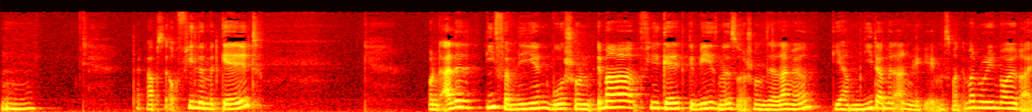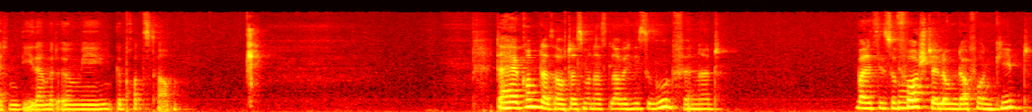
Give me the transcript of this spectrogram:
Mhm. Da gab es ja auch viele mit Geld. Und alle die Familien, wo schon immer viel Geld gewesen ist, oder schon sehr lange, die haben nie damit angegeben. Es waren immer nur die Neureichen, die damit irgendwie geprotzt haben. Daher kommt das auch, dass man das, glaube ich, nicht so gut findet. Weil es diese ja. Vorstellung davon gibt,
